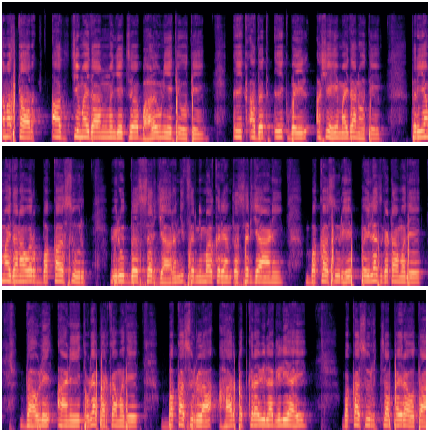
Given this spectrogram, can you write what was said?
नमस्कार. आजचे मैदान म्हणजेच भाळवणी येथे होते. एक आदत एक बैल असे हे मैदान होते. तर या मैदानावर बकासूर विरुद्ध सर्जा रणजित सर निंबाळकर यांचा सर्जा आणि बकासूर हे पहिल्याच गटामध्ये धावले आणि थोड्या फरकामध्ये बकासूरला हार पत्करावी लागलेली आहे. बकासूरचा पैरा होता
